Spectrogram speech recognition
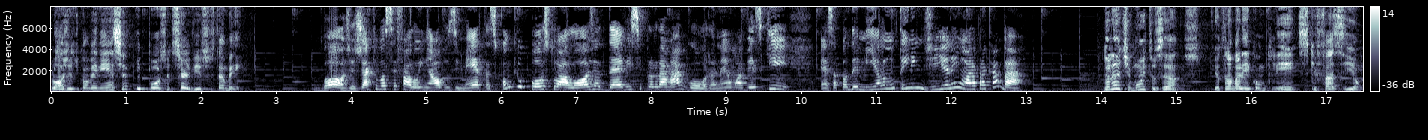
loja de conveniência e posto de serviços também. Borja, já que você falou em alvos e metas, como que o posto ou a loja devem se programar agora, né? Uma vez que essa pandemia ela não tem nem dia nem hora para acabar. Durante muitos anos, eu trabalhei com clientes que faziam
